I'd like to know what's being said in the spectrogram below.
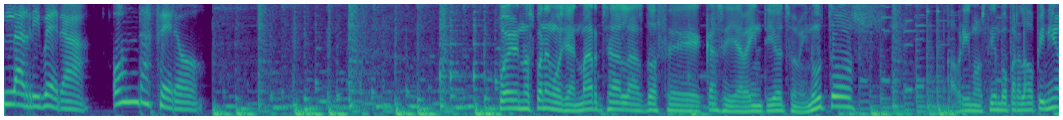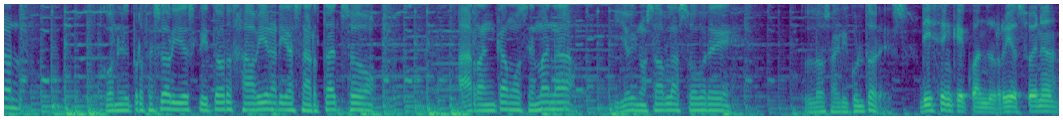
La Ribera, Onda Cero. Pues nos ponemos ya en marcha a las 12, casi ya 28 minutos. Abrimos tiempo para la opinión con el profesor y escritor Javier Arias Artacho. Arrancamos semana y hoy nos habla sobre los agricultores. Dicen que cuando el río suena,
